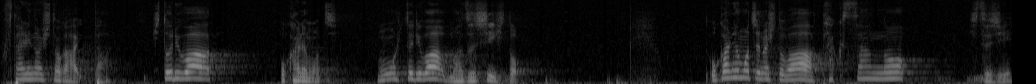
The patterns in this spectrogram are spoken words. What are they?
二人の人がいた。一人はお金持ち、もう一人は貧しい人。お金持ちの人はたくさんの羊、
